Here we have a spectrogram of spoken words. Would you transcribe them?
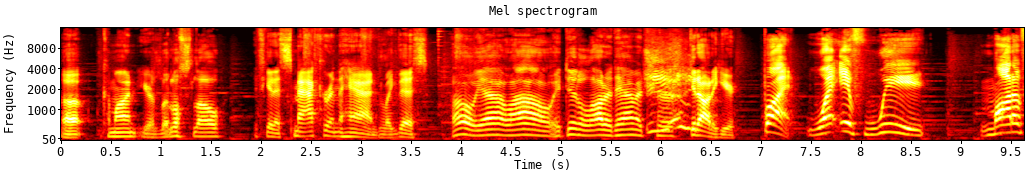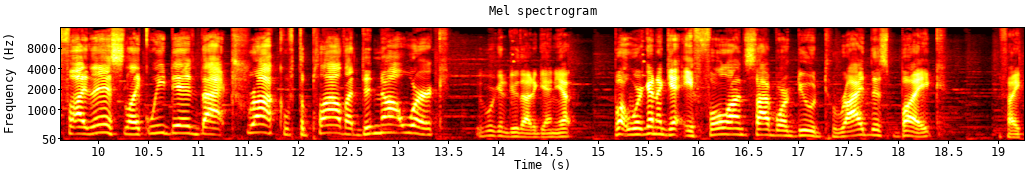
Uh, come on, you're a little slow. It's gonna smack her in the hand like this. Oh yeah, wow, it did a lot of damage to her. Get out of here. But what if we modify this like we did that truck with the plow that did not work? We're gonna do that again, yep. But we're gonna get a full-on cyborg dude to ride this bike. If I,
